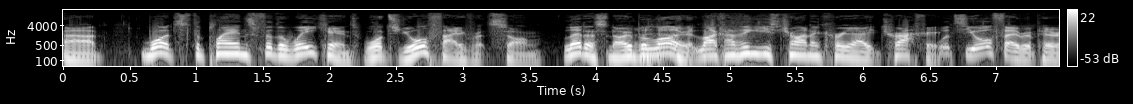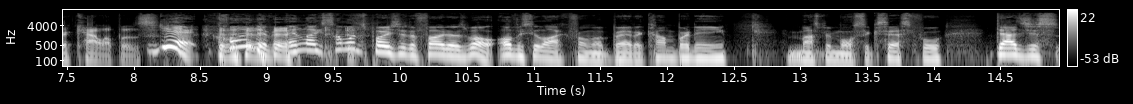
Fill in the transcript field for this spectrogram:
Uh, What's the plans for the weekend? What's your favourite song? Let us know below. like, I think he's trying to create traffic. What's your favourite pair of calipers? Yeah, kind of. and like someone's posted a photo as well. Obviously, like from a better company, it must be more successful. Dad's just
